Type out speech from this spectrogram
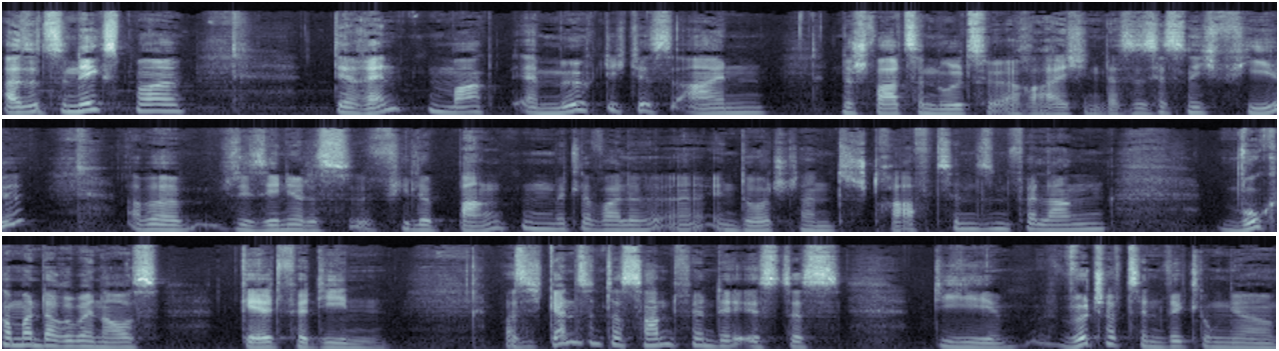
Also zunächst mal, der Rentenmarkt ermöglicht es einen, eine schwarze Null zu erreichen. Das ist jetzt nicht viel, aber Sie sehen ja, dass viele Banken mittlerweile äh, in Deutschland Strafzinsen verlangen. Wo kann man darüber hinaus Geld verdienen? Was ich ganz interessant finde, ist, dass die Wirtschaftsentwicklung ja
